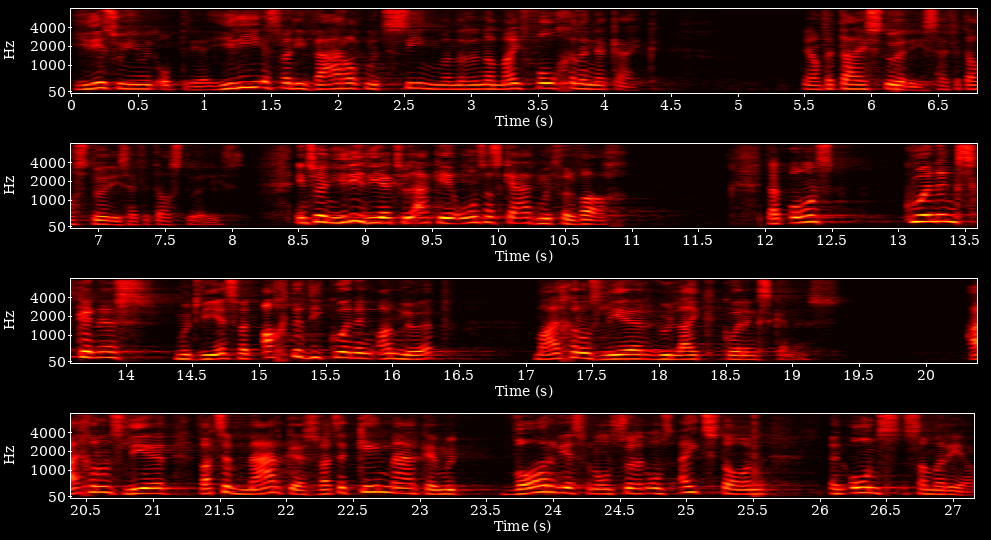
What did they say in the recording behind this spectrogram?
Hierdie is hoe jy moet optree. Hierdie is wat die wêreld moet sien wanneer hulle na my volgelinge kyk. En dan vertel hy stories. Hy vertel stories, hy vertel stories. En so in hierdie reeks wil ek hê ons as kerk moet verwag dat ons koningskinders moet wees wat agter die koning aanloop, maar hy gaan ons leer hoe lyk koningskinders. Hy gaan ons leer wat se merkers, wat se kenmerke moet waar wees van ons sodat ons uitstaan in ons Samaria.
